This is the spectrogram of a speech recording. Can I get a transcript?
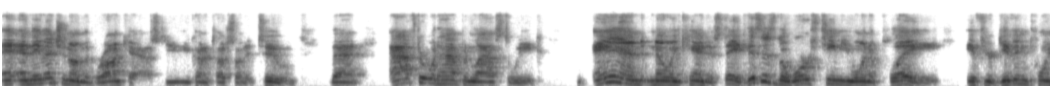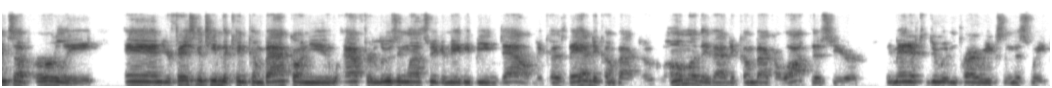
And, and they mentioned on the broadcast, you, you kind of touched on it too, that after what happened last week and knowing Kansas State, this is the worst team you want to play if you're giving points up early and you're facing a team that can come back on you after losing last week and maybe being down because they had to come back to Oklahoma. They've had to come back a lot this year. They managed to do it in prior weeks, and this week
